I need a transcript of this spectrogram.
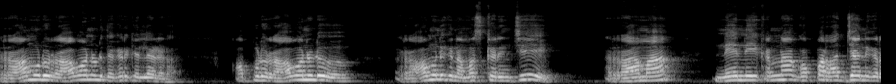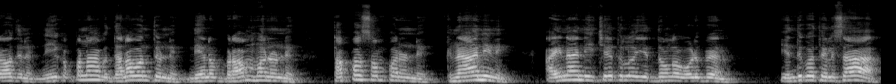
రాముడు రావణుడి దగ్గరికి వెళ్ళాడట. అప్పుడు రావణుడు రామునికి నమస్కరించి రామ నేను నీకన్నా గొప్ప రాజ్యానికి రాజుని నీకొప్ప నాకు ధనవంతుణ్ణి నేను బ్రాహ్మణుణ్ణి తపస్సంపన్నుణ్ణి జ్ఞానిని అయినా నీ చేతిలో యుద్ధంలో ఓడిపోయాను. ఎందుకో తెలుసా?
